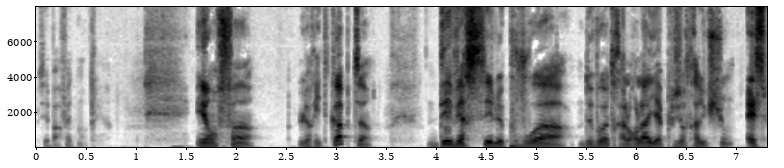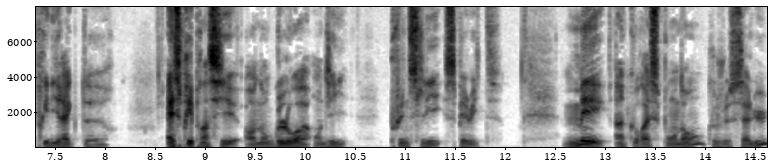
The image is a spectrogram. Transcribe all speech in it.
C'est parfaitement clair. Et enfin, le rite copte, déverser le pouvoir de votre, alors là il y a plusieurs traductions, esprit directeur, esprit princier. En anglois on dit princely spirit. Mais un correspondant que je salue,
